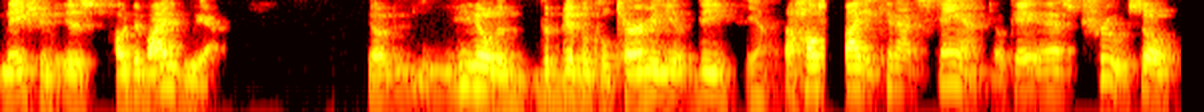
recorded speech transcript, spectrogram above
nation is how divided we are. You know, you know the, the biblical term, you know, the yeah. a house divided cannot stand. Okay, and that's true. So,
